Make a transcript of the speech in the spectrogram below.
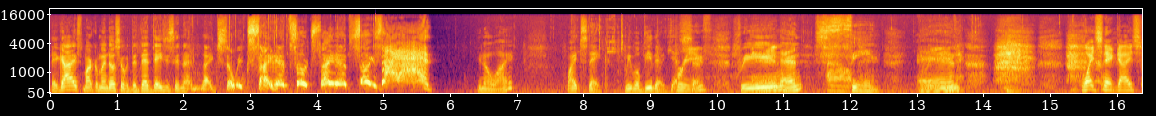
Hey guys, Marco Mendoza with the Dead Daisies, and I'm like so excited. I'm so excited. I'm so excited. You know why? Whitesnake. We will be there. Yes, Breathe. sir. Breathe and Out. scene. And Whitesnake, guys.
